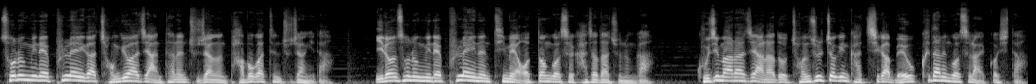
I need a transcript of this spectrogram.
손흥민의 플레이가 정교하지 않다는 주장은 바보 같은 주장이다. 이런 손흥민의 플레이는 팀에 어떤 것을 가져다 주는가? 굳이 말하지 않아도 전술적인 가치가 매우 크다는 것을 알 것이다.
